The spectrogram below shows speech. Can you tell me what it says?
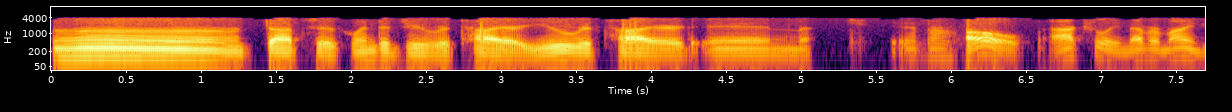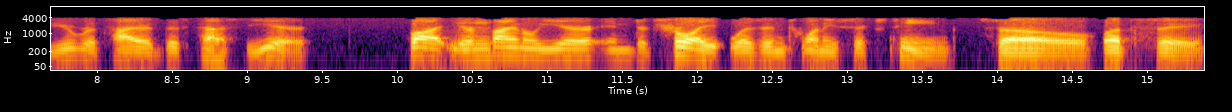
Uh, Datsyuk, when did you retire? You retired in, Yeah. No. oh, actually, never mind. You retired this past year. But your Mhm. final year in Detroit was in 2016. So let's see.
